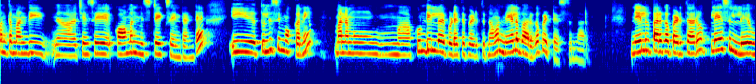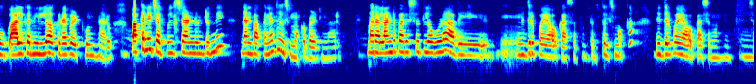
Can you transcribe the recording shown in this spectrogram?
కొంతమంది చేసే కామన్ మిస్టేక్స్ ఏంటంటే ఈ తులసి మొక్కని మనము కుండీల్లో ఎప్పుడైతే పెడుతున్నామో నేలబారుగా పెట్టేస్తున్నారు. నేలబారుగా పెడతారు ప్లేసులు లేవు బాల్కనీల్లో అక్కడే పెట్టుకుంటున్నారు. పక్కనే చెప్పుల స్టాండ్ ఉంటుంది దాని పక్కనే తులసి మొక్క పెడుతున్నారు. మరి అలాంటి పరిస్థితుల్లో కూడా అది నిద్రపోయే అవకాశం ఉంటుంది. తులసి మొక్క నిద్రపోయే అవకాశం ఉంటుంది. సో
